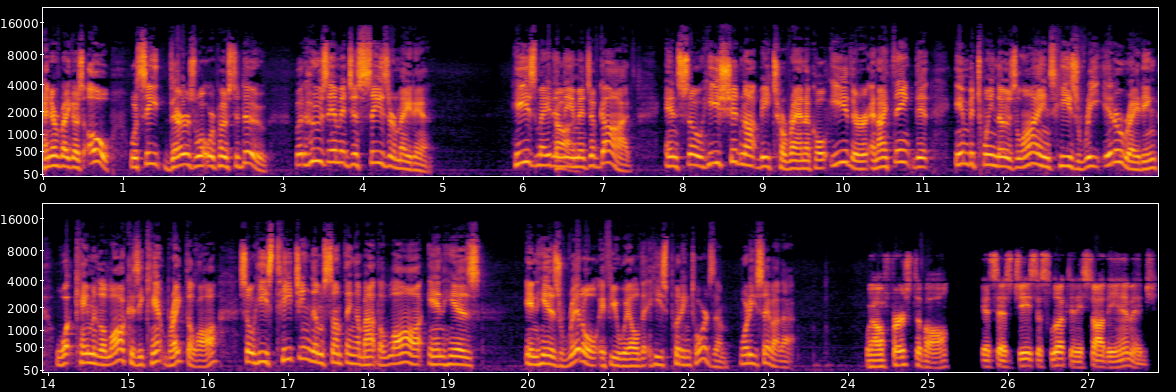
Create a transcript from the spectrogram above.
And everybody goes, oh, well, see, there's what we're supposed to do. But whose image is Caesar made in? He's made in God. the image of God. And so he should not be tyrannical either. And I think that in between those lines, he's reiterating what came in the law because he can't break the law. So he's teaching them something about the law in his in his riddle, if you will, that he's putting towards them. What do you say about that? Well, first of all, it says Jesus looked and he saw the image.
